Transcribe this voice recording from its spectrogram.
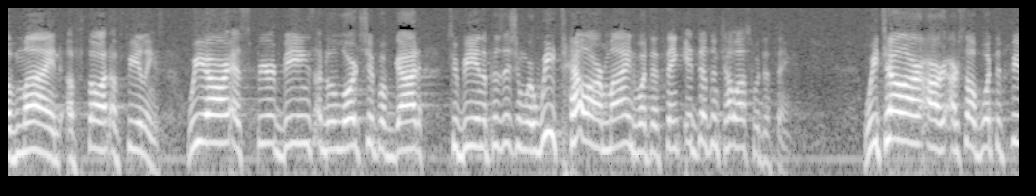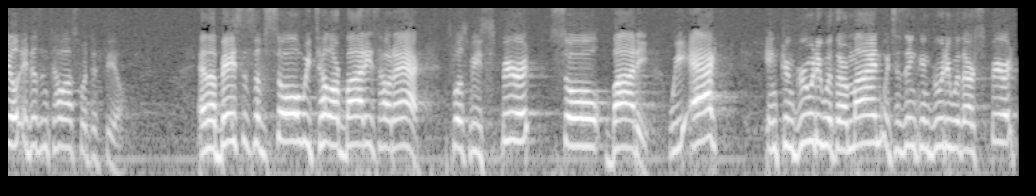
of mind, of thought, of feelings. We are, as spirit beings under the lordship of God, to be in the position where we tell our mind what to think, it doesn't tell us what to think. We tell our, our, ourselves what to feel, it doesn't tell us what to feel. And on the basis of soul, we tell our bodies how to act. Supposed to be spirit, soul, body. We act in congruity with our mind, which is in congruity with our spirit.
